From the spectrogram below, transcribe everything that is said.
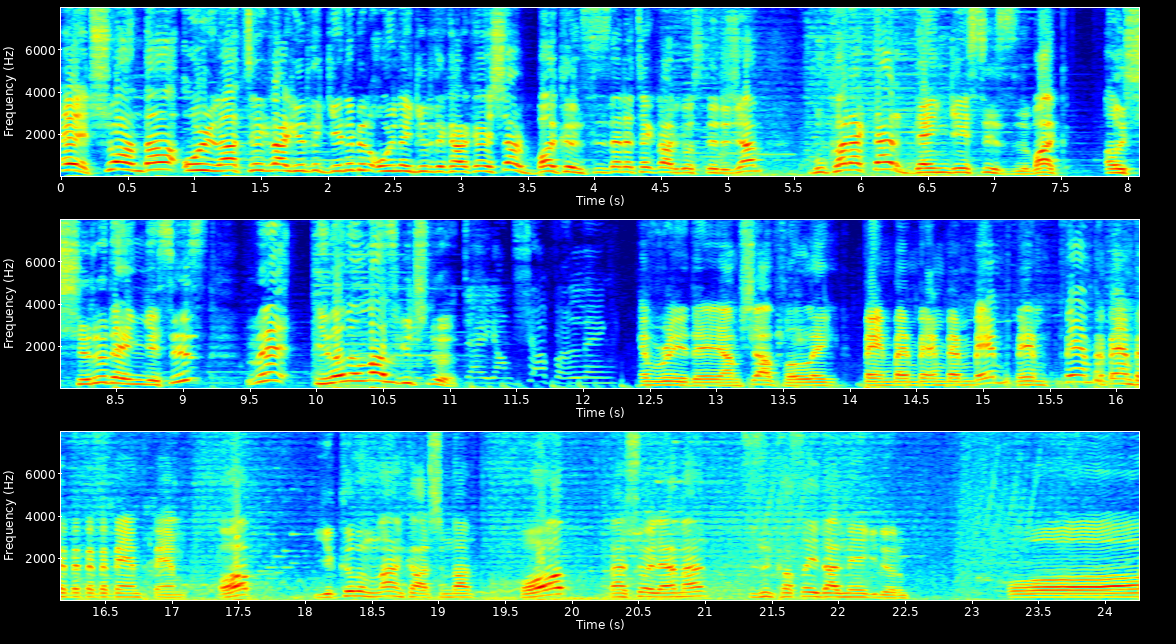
Evet şu anda oyuna tekrar girdik. Yeni bir oyuna girdik arkadaşlar. Bakın sizlere tekrar göstereceğim. Bu karakter dengesiz. Bak aşırı dengesiz ve inanılmaz güçlü. Every day I'm shuffling. Bam bam bam bam bam bam bam bam bam bam bam bam. Hop. Yıkılın lan karşımdan. Hop. Ben şöyle hemen sizin kasayı delmeye gidiyorum. Oo!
